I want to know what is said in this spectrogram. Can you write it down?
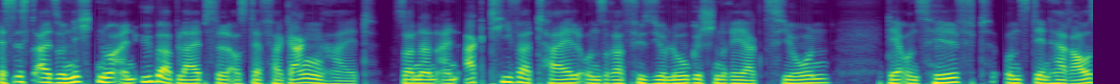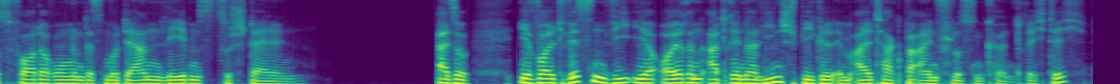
Es ist also nicht nur ein Überbleibsel aus der Vergangenheit, sondern ein aktiver Teil unserer physiologischen Reaktion, der uns hilft, uns den Herausforderungen des modernen Lebens zu stellen. Also, ihr wollt wissen, wie ihr euren Adrenalinspiegel im Alltag beeinflussen könnt, richtig?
